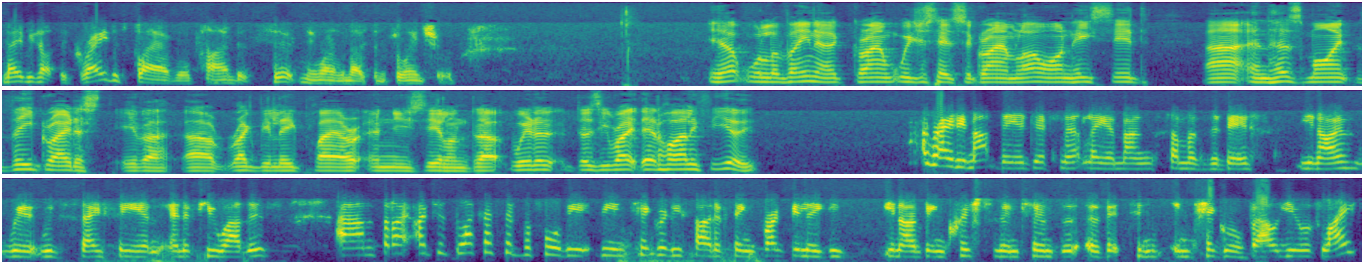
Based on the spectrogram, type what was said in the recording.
Maybe not the greatest player of all time, but certainly one of the most influential. Yeah, well, Lavina, Graham, we just had Sir Graham Lowe on. He said, uh, in his mind, the greatest ever uh, rugby league player in New Zealand. Uh, where do, does he rate that highly for you? I rate him up there definitely among some of the best, you know, with, with Stacey and, and a few others. Um, but I, I just, like I said before, the, the integrity side of things, rugby league is, you know, being questioned in terms of, of its in, integral value of late.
